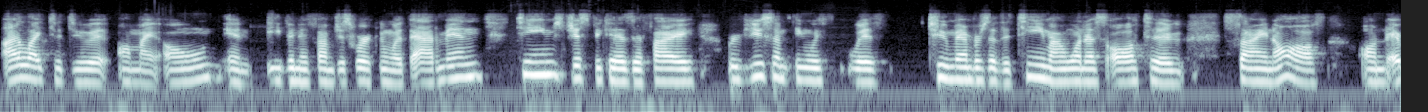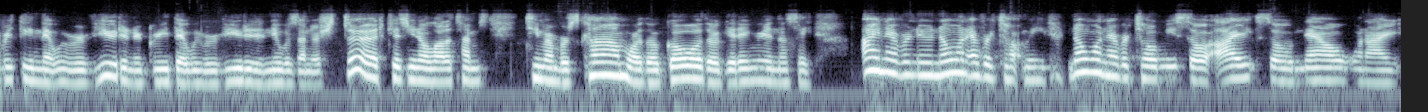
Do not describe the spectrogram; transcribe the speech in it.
I like to do it on my own. And even if I'm just working with admin teams just because if I review something with with two members of the team, I want us all to sign off on everything that we reviewed and agreed that we reviewed it and it was understood. Because you know, a lot of times team members come or they'll go or they'll get angry and they'll say, "I never knew. No one ever taught me. No one ever told me." So I so now when I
